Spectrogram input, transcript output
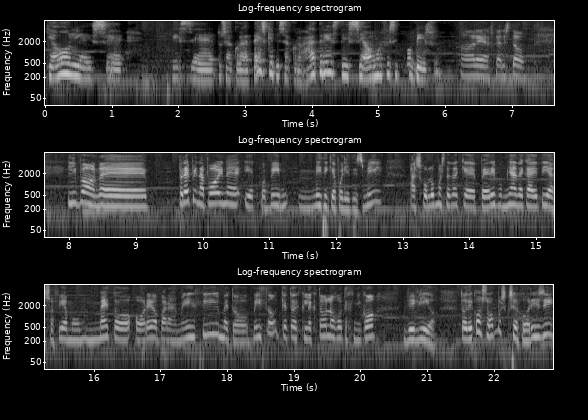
και όλες τις, τους ακροατές και τις ακροάτριες της όμορφης εκπομπής σου. Ωραία, ευχαριστώ. Λοιπόν, πρέπει να πω είναι η εκπομπή Μύθοι και Πολιτισμοί. Ασχολούμαστε εδώ και περίπου μια δεκαετία, Σοφία μου, με το ωραίο παραμύθι, με το μύθο και το εκλεκτό λογοτεχνικό βιβλίο. Το δικό σου όμως ξεχωρίζει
